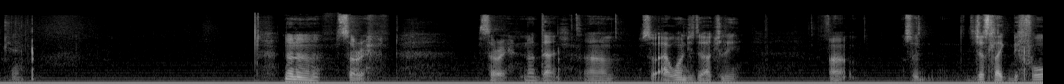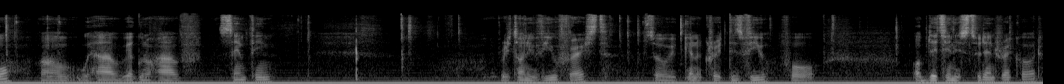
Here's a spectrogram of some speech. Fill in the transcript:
okay? No no no, sorry. Sorry not that. Um, so I want you to actually uh, so just like before uh, we have we're going to have same thing. Return a view first so we're gonna create this view for updating the student record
